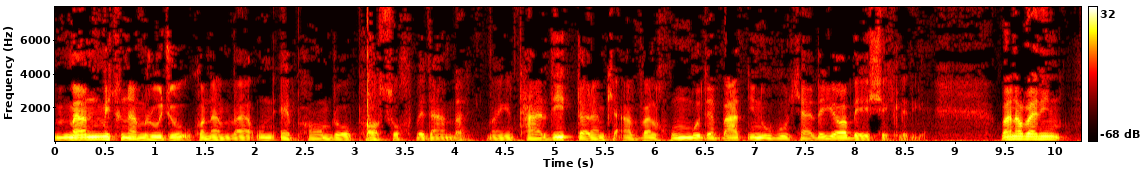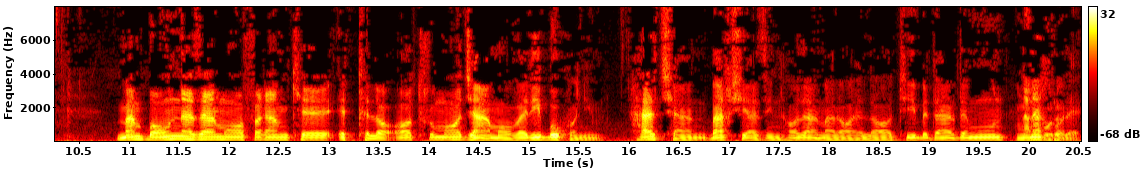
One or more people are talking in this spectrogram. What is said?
من می‌تونم رجوع کنم و اون ابهام رو پاسخ بدم بله. من تردید دارم که اول خون بوده بعد این عبور کرده یا به شکل دیگه بنابراین من با اون نظر موافقم که اطلاعات رو ما جمع آوری بکنیم. هرچند بخشی از اینها در مراحل آتی به دردمون نخوره. نخوره.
